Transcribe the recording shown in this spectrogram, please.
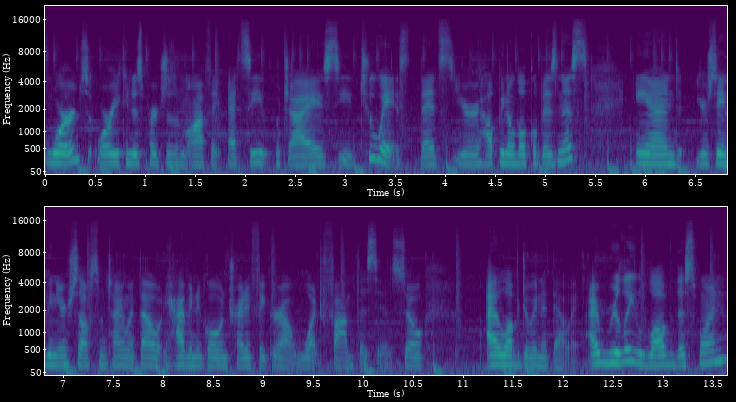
words, or you can just purchase them off at Etsy, which I see two ways. That's you're helping a local business, and you're saving yourself some time without having to go and try to figure out what font this is. So I love doing it that way. I really love this one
